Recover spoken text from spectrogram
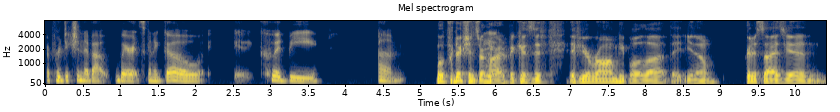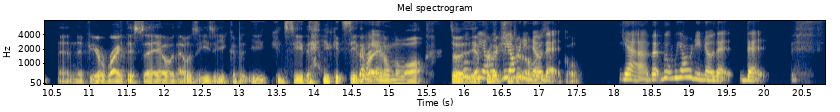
a, prediction about where it's going to go it could be um, well, predictions are hard because if if you're wrong, people uh, they you know criticize you, and and if you're right, they say, "Oh, that was easy." You could you can see the you could see the right. writing on the wall. So well, yeah, we predictions al- we already are know that. Difficult. Yeah, but but we already know that that f-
